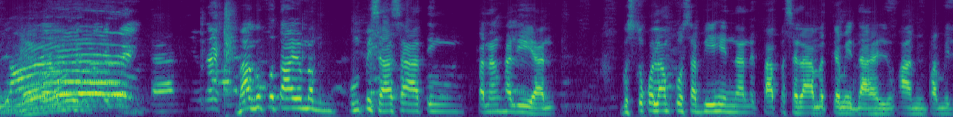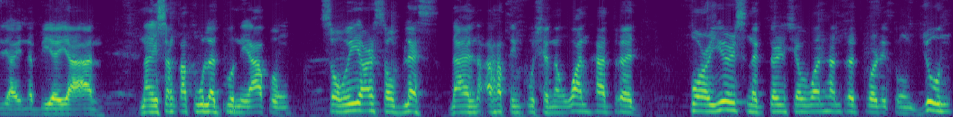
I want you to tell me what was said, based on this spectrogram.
Yeah. Bago po tayo mag-umpisa sa ating pananghalian, gusto ko lang po sabihin na nagpapasalamat kami dahil yung aming pamilya ay nabiyayaan na isang katulad po ni Apong. So we are so blessed dahil nakarating po siya ng 104 years. Nag-turn siya 104 nitong June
